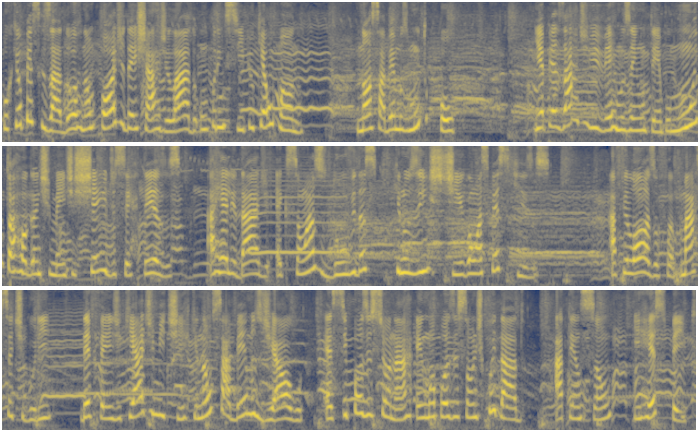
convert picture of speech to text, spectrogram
porque o pesquisador não pode deixar de lado um princípio que é humano. Nós sabemos muito pouco. E apesar de vivermos em um tempo muito arrogantemente cheio de certezas, a realidade é que são as dúvidas que nos instigam às pesquisas. A filósofa Márcia Tiburi defende que admitir que não sabemos de algo é se posicionar em uma posição de cuidado, atenção e respeito.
